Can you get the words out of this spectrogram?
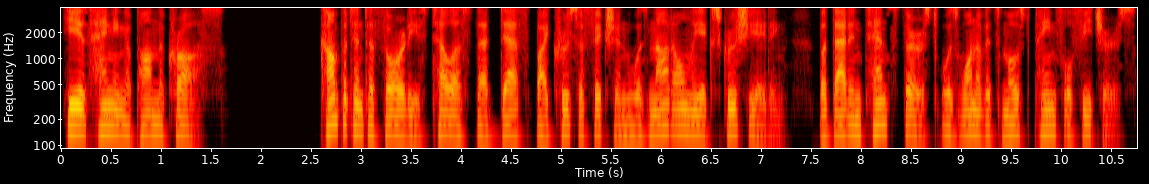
He is hanging upon the cross. Competent authorities tell us that death by crucifixion was not only excruciating, but that intense thirst was one of its most painful features.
